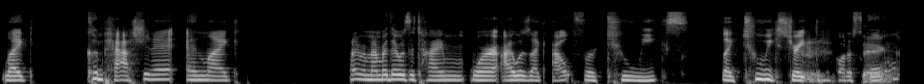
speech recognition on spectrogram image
like compassionate and like, I remember there was a time where I was like out for two weeks, like two weeks straight didn't go to school. Dang.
